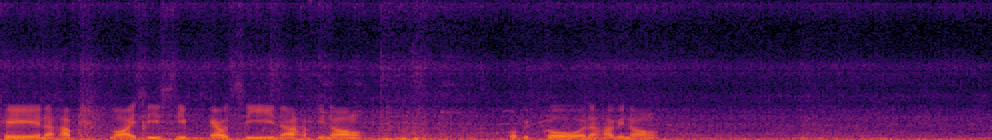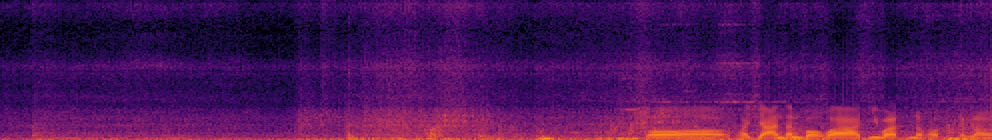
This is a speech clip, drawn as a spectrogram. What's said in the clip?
K นะครับ 140 LC นะครับพี่น้องโกปิโก้นะครับพี่น้องก็พระอาจารย์ท่านบอกว่าที่วัดนะครับกำลัง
